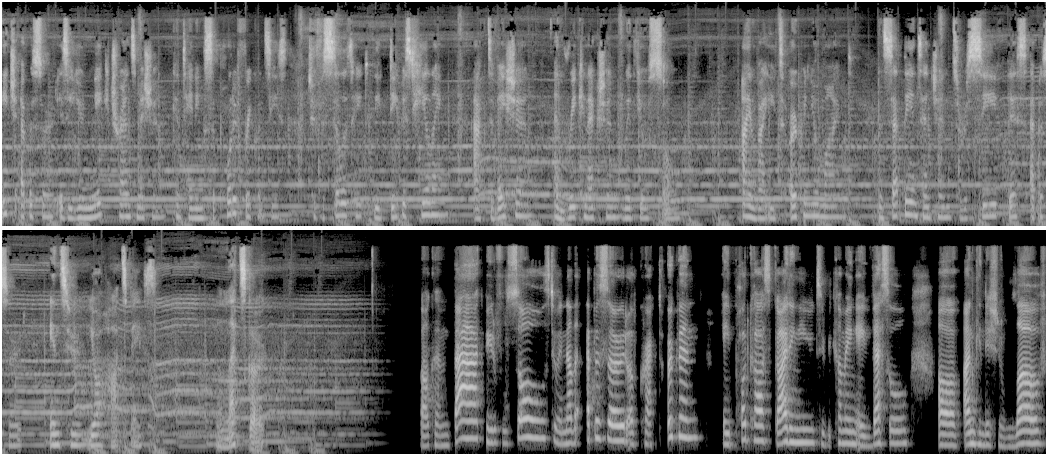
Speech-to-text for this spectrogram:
each episode is a unique transmission containing supportive frequencies to facilitate the deepest healing, activation, and reconnection with your soul. I invite you to open your mind and set the intention to receive this episode into your heart space. Let's go. Welcome back, beautiful souls, to another episode of Cracked Open a podcast guiding you to becoming a vessel of unconditional love.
